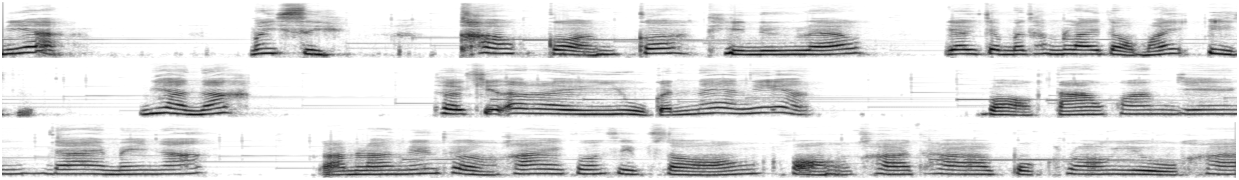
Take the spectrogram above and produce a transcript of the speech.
เนี่ย ไม่สิข้าวก่อนก็ทีนึงแล้ว ยังจะมาทำลายดอกไม้อีก เนี่ยนะ เธอคิดอะไรอยู่กันแน่เนี่ย บอกตามความจริงได้ไหมนะกำลังนึกถึงค่ายคนสิบสองของคาทาปกครองอยู่ค่ะ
